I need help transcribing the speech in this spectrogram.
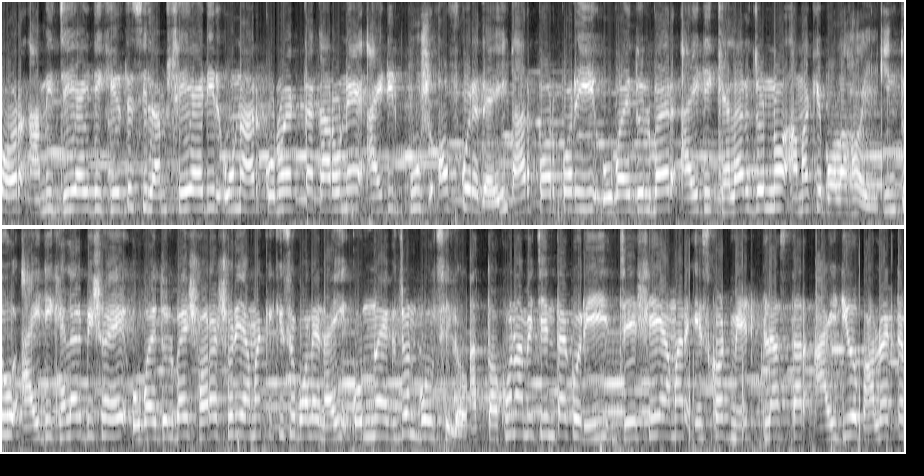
পর আমি যে আইডি খেলতেছিলাম, সেই আইডির ওনার কোনো একটা কারণে আইডির পুশ অফ করে দেয়। তারপর পরই ওবায়দুল ভাইয়ের আইডি খেলার জন্য আমাকে বলা হয়। কিন্তু আইডি খেলার বিষয়ে ওবায়দুল ভাই সরাসরি আমাকে কিছু বলে নাই, অন্য একজন বলছিল। আর তখন আমি চিন্তা করি যে সে আমার স্কটমেট প্লাস তার আইডিও ভালো একটা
